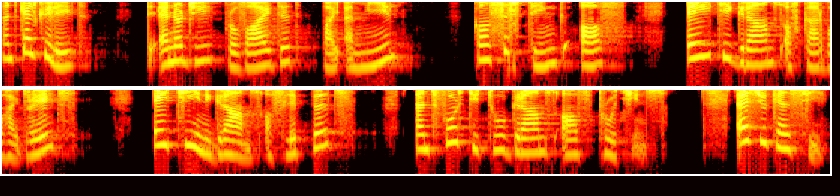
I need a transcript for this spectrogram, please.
and calculate the energy provided by a meal consisting of 80 grams of carbohydrates, 18 grams of lipids, and 42 grams of proteins. As you can see,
